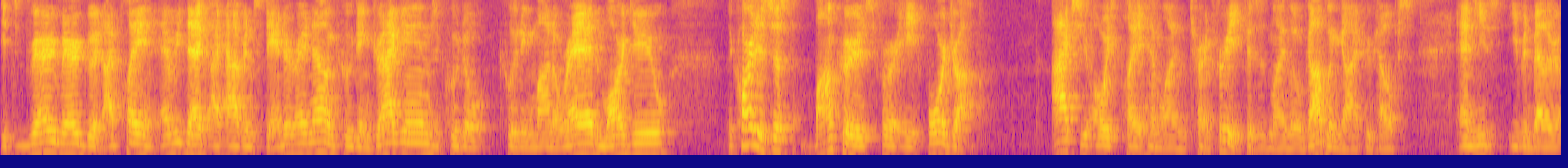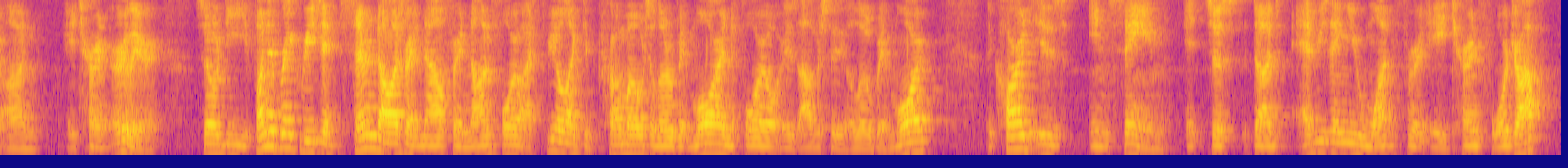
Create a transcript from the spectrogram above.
It's very, very good. I play in every deck I have in Standard right now, including Dragons, including, including Mono Red, Mardu, the card is just bonkers for a 4-drop. I actually always play him on turn 3 because it's my little goblin guy who helps. And he's even better on a turn earlier. So the Thunderbreak Regent, $7 right now for a non-foil. I feel like the promo is a little bit more and the foil is obviously a little bit more. The card is insane. It just does everything you want for a turn 4 drop.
